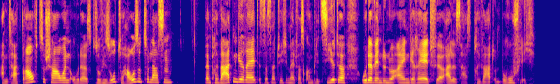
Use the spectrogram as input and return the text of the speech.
am Tag drauf zu schauen oder es sowieso zu Hause zu lassen. Beim privaten Gerät ist das natürlich immer etwas komplizierter oder wenn du nur ein Gerät für alles hast, privat und beruflich.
